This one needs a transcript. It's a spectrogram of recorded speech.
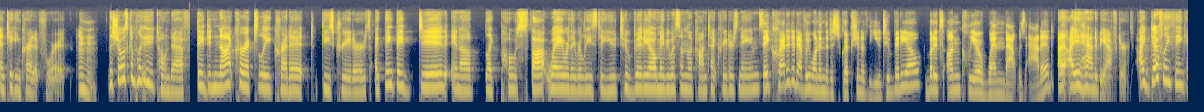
and taking credit for it. Mm-hmm. The show is completely tone deaf. They did not correctly credit these creators. I think they did in a like post thought way where they released a YouTube video, maybe with some of the content creators' names. They credited everyone in the description of the YouTube video, but it's unclear when that was added. I, I had to be after. I definitely think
